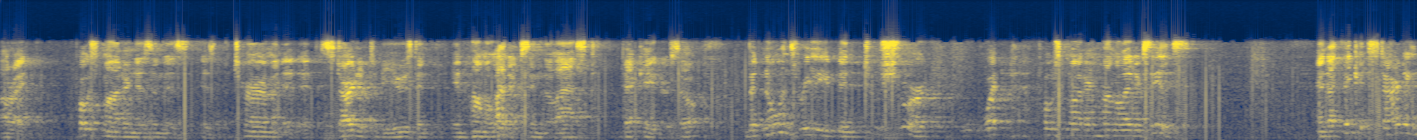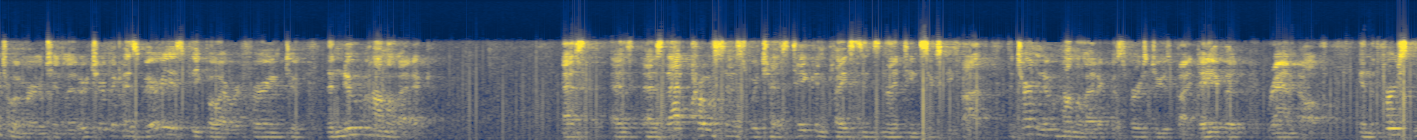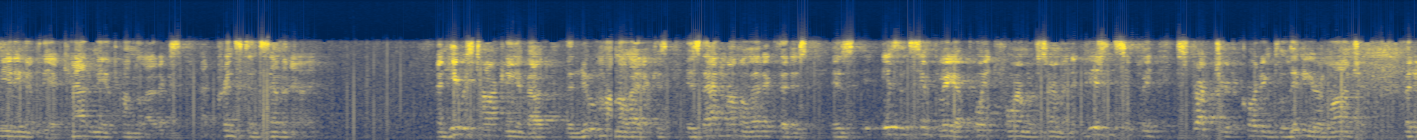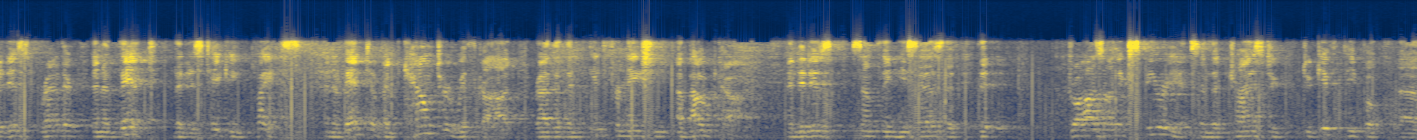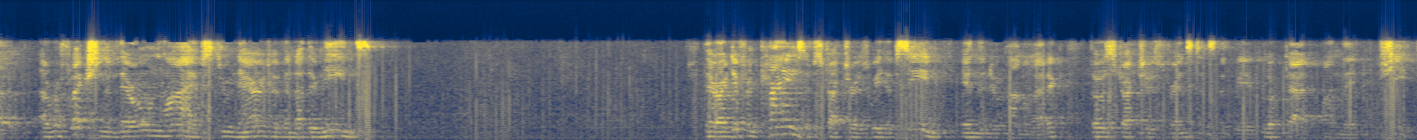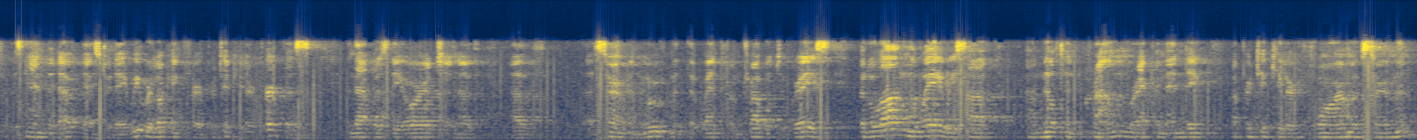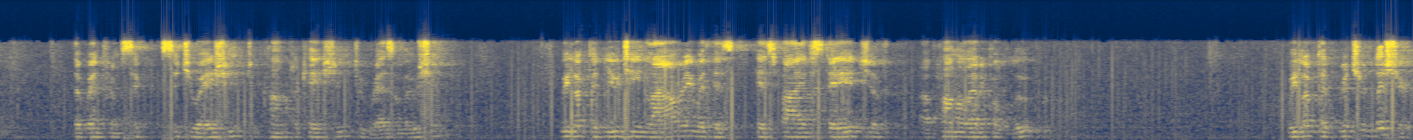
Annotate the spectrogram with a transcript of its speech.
All right. Postmodernism is, is term, and it, it started to be used in, in homiletics in the last decade or so, but no one's really been too sure what postmodern homiletics is. And I think it's starting to emerge in literature are referring to the new homiletic as, as, as that process which has taken place since 1965. The term new homiletic was first used by David Randolph in the first meeting of the Academy of Homiletics at Princeton Seminary. And he was talking about the new homiletic. Is, is that homiletic that is, is, isn't simply a point form of sermon. It isn't simply structured according to linear logic, but it is rather an event that is taking place, an event of encounter with God rather than information about God. And it is something, he says, that, that draws on experience and that tries to, to give people uh, a reflection of their own lives through narrative and other means. There are different kinds of structures we have seen in the New Homiletic. Those structures, for instance, that we looked at on the sheet that was handed out yesterday, we were looking for a particular purpose, and that was the origin of, of a sermon movement that went from trouble to grace. But along the way, we saw uh, Milton Crum recommending a particular form of sermon that went from situation to complication to resolution. We looked at Eugene Lowry with his, his five stage of, of homiletical loop. We looked at Richard Lischer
